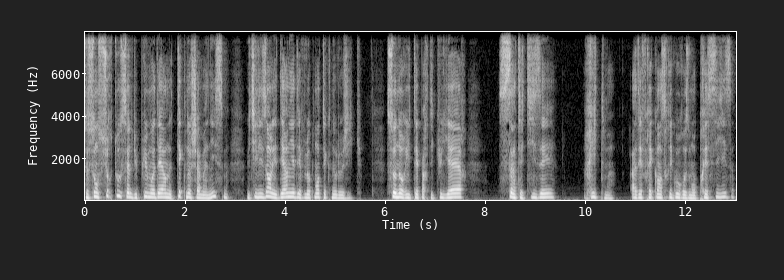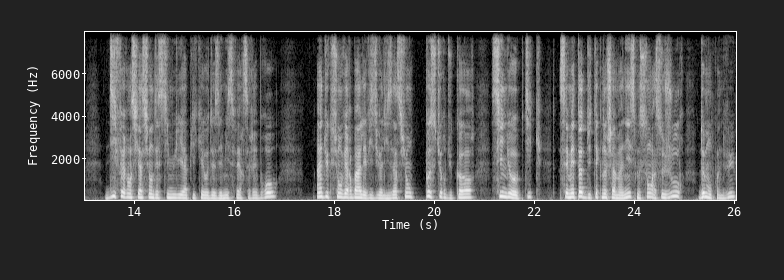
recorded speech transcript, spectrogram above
Ce sont surtout celles du plus moderne techno-chamanisme, utilisant les derniers développements technologiques. Sonorité particulière, synthétisée, rythme, à des fréquences rigoureusement précises, différenciation des stimuli appliqués aux deux hémisphères cérébraux, induction verbale et visualisation, posture du corps, signaux optiques, ces méthodes du technochamanisme sont à ce jour, de mon point de vue,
